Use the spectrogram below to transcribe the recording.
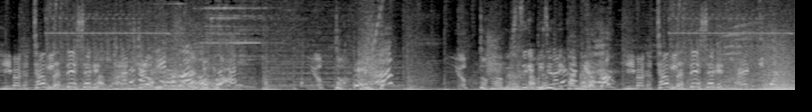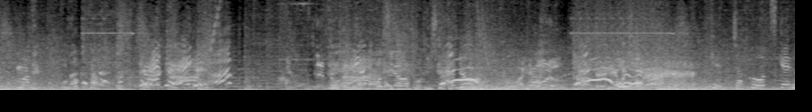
今がチャンスだ一斉射撃弾けろよっとよっと危ない出撃準備完了今がチャンスだ一斉射撃待て遅くた。泥沼だこちらは取り付け完了終わりだどうよ手に負え決着をつける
